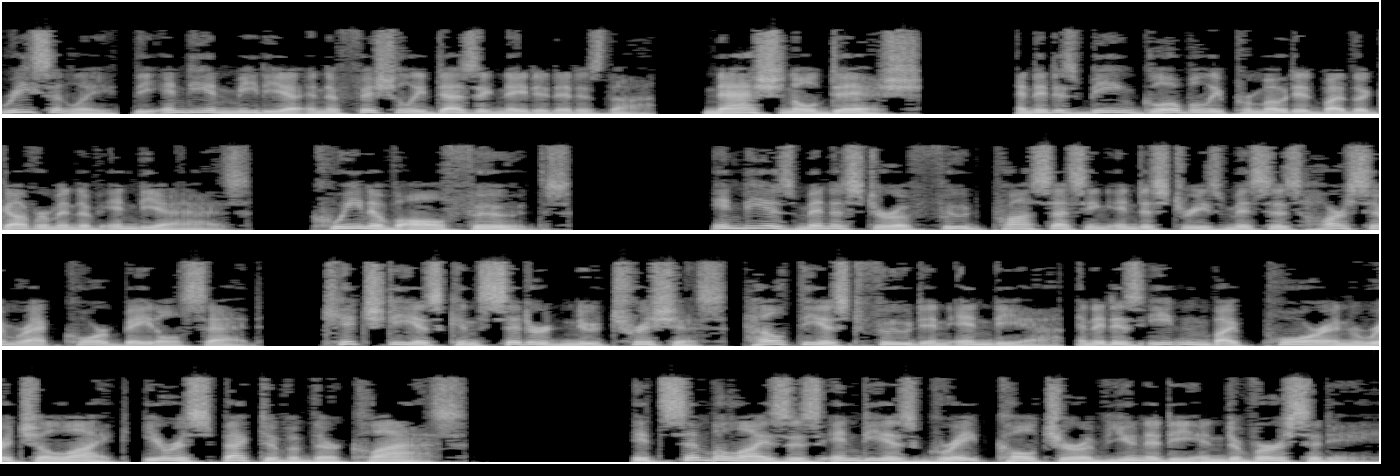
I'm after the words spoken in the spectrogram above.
Recently, the Indian media unofficially designated it as the national dish, and it is being globally promoted by the Government of India as Queen of all foods. India's Minister of Food Processing Industries Mrs. Harsimrat Kaur Badal said, Khichdi is considered nutritious, healthiest food in India, and it is eaten by poor and rich alike, irrespective of their class. It symbolises India's great culture of unity in diversity.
